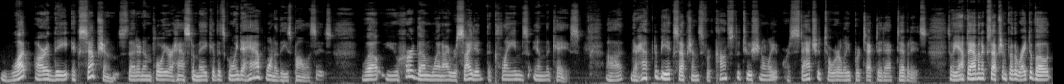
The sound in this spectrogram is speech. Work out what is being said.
what are the exceptions that an employer has to make if it's going to have one of these policies? Well, you heard them when I recited the claims in the case. Uh, there have to be exceptions for constitutionally or statutorily protected activities. So you have to have an exception for the right to vote.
